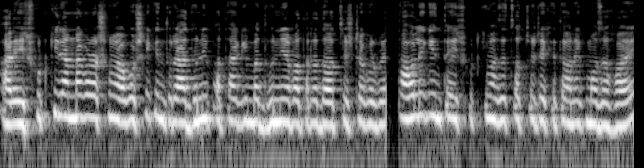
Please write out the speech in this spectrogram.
আর এই শুটকি রান্না করার সময় অবশ্যই কিন্তু রাঁধুনি পাতা কিংবা ধনিয়া পাতাটা দেওয়ার চেষ্টা করবে তাহলে কিন্তু এই শুটকি মাছের চচ্চড়িটা খেতে অনেক মজা হয়।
